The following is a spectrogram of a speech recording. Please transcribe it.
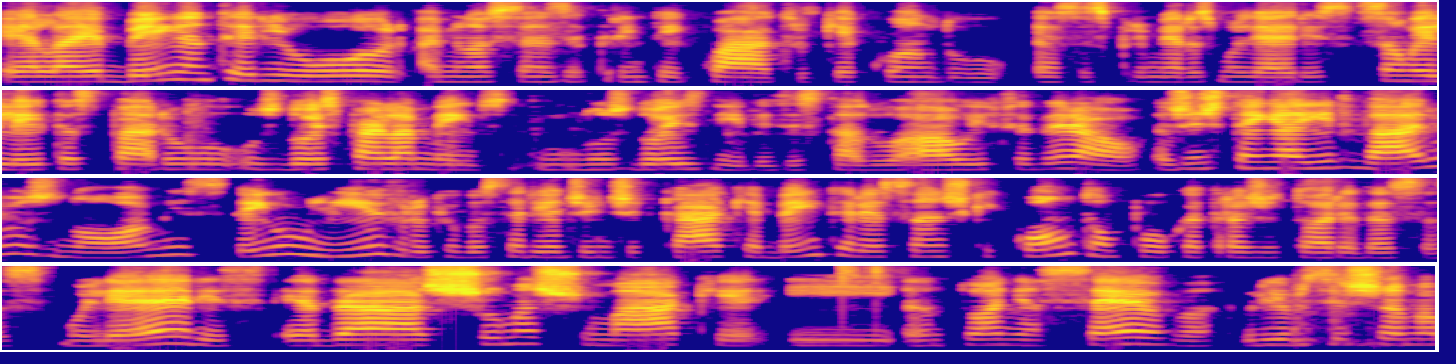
Ela é bem anterior a 1934, que é quando essas primeiras mulheres são eleitas para o, os dois parlamentos, nos dois níveis, estadual e federal. A gente tem aí vários nomes. Tem um livro que eu gostaria de indicar que é bem interessante, que conta um pouco a trajetória dessas mulheres, é da Schuma Schumacher e Antônia Seva. O livro se chama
